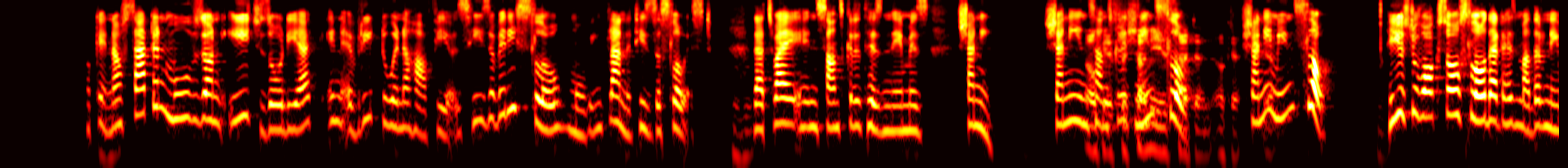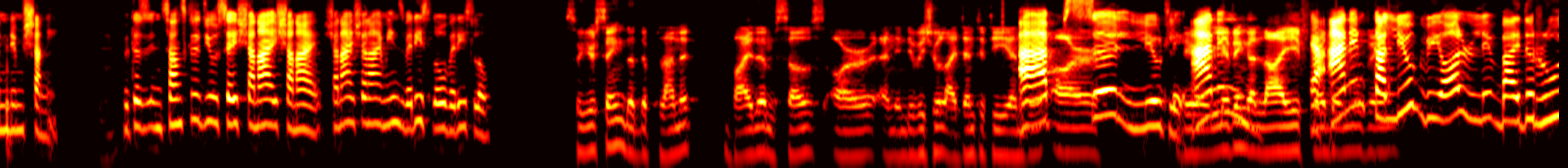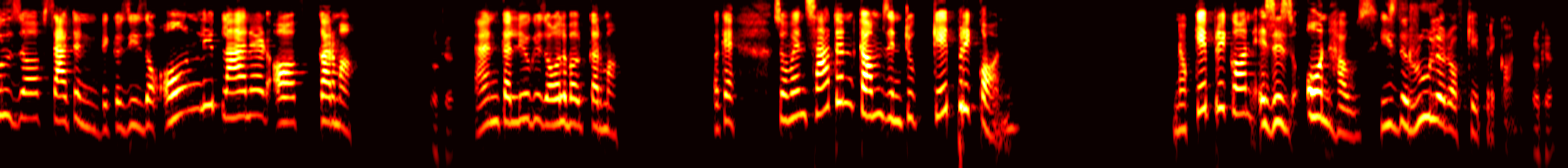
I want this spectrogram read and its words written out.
Okay, Mhm. now Saturn moves on each zodiac in every two and a half years. He's a very slow moving planet. He's the slowest. Mhm. That's why in Sanskrit his name is Shani. Shani in okay, so Sanskrit Shani means slow. Saturn. Okay. Shani yeah. means slow. He used to walk so slow that his mother named him Shani. Mhm. Because in Sanskrit you say Shanai, Shanai. Shanai, Shanai means very slow, very slow. So you're saying that the planet by themselves are an individual identity and they are Absolutely. And living a life. yeah, and in moving. Kalyug, we all live by the rules of Saturn because he's the only planet of karma. Okay. And Kalyug is all about karma. Okay. So when Saturn comes into Capricorn, now Capricorn is his own house. He's the ruler of Capricorn. Okay.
